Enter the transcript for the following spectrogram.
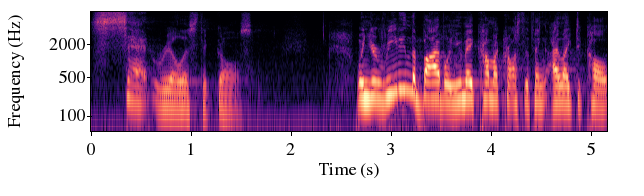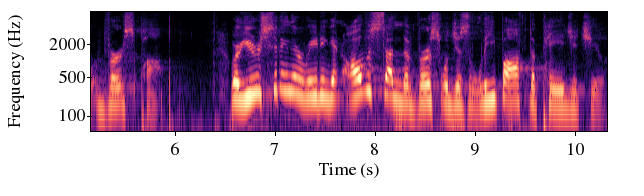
Set realistic goals. When you're reading the Bible, you may come across the thing I like to call verse pop, where you're sitting there reading it, and all of a sudden the verse will just leap off the page at you.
